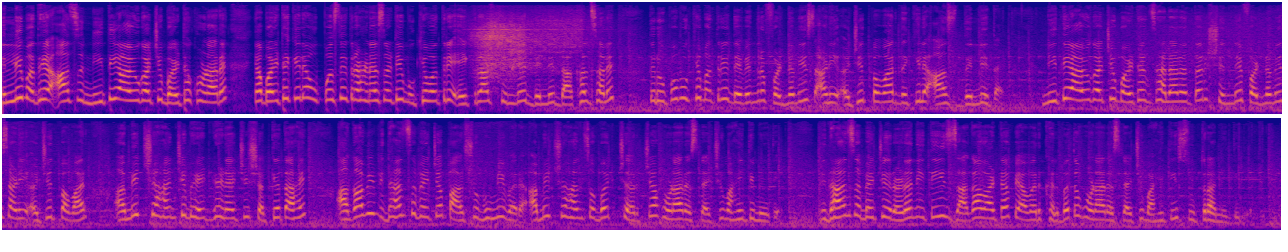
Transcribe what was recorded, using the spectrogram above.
दिल्लीमध्ये आज नीती आयोगाची बैठक होणार आहे. या बैठकीला उपस्थित राहण्यासाठी मुख्यमंत्री एकनाथ शिंदे दिल्लीत दाखल झालेत. तर उपमुख्यमंत्री देवेंद्र फडणवीस आणि अजित पवार देखील आज दिल्लीत आहेत. नीती आयोगाची बैठक झाल्यानंतर शिंदे फडणवीस आणि अजित पवार अमित शहांची भेट घेण्याची शक्यता आहे. आगामी विधानसभेच्या पार्श्वभूमीवर अमित शहांसोबत चर्चा होणार असल्याची माहिती मिळते. विधानसभेची रणनीती जागा वाटप यावर खलबत होणार असल्याची माहिती सूत्रांनी दिली आहे.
